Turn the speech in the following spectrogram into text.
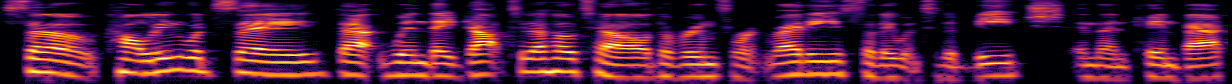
So Colleen would say that when they got to the hotel, the rooms weren't ready, so they went to the beach and then came back,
